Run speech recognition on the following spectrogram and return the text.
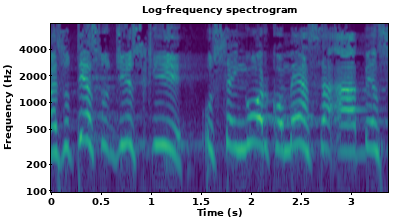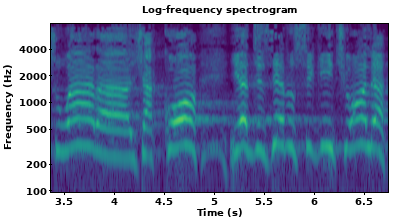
Mas o texto diz que o Senhor começa a abençoar a Jacó e a dizer o seguinte: Olha,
